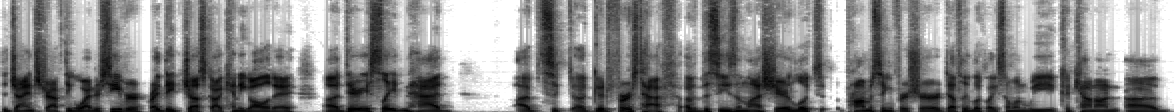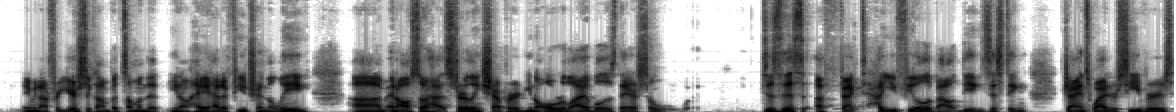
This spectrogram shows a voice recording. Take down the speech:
the Giants drafting a wide receiver, right? They just got Kenny Golladay. Uh, Darius Slayton had a, a, good first half of the season last year. Looked promising for sure. Definitely looked like someone we could count on. Uh, maybe not for years to come, but someone that you know, hey, had a future in the league, um, and also had Sterling Shepard. You know, all reliable is there. So, does this affect how you feel about the existing Giants wide receivers?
